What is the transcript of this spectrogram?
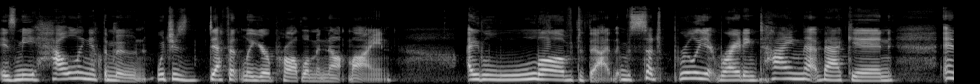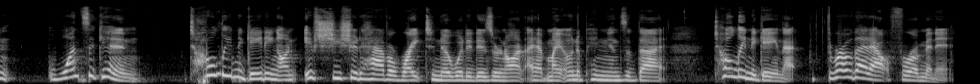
is me howling at the moon, which is definitely your problem and not mine. I loved that. It was such brilliant writing, tying that back in. And once again, totally negating on if she should have a right to know what it is or not. I have my own opinions of that. Totally negating that. Throw that out for a minute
